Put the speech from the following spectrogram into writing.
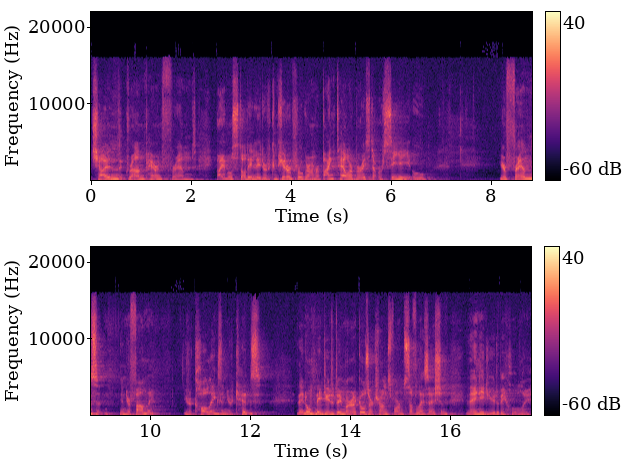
child, grandparent, friend, Bible study leader, computer programmer, bank teller, barista, or CEO. Your friends and your family, your colleagues and your kids, they don't need you to do miracles or transform civilization. They need you to be holy.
